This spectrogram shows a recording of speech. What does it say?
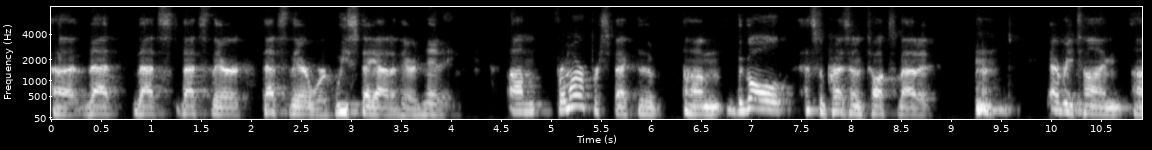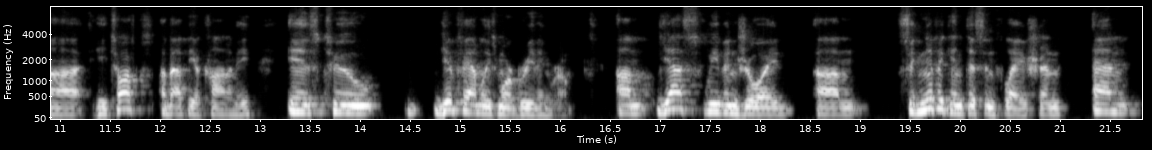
uh, that that's that's their that's their work. We stay out of their knitting. Um, from our perspective, um, the goal, as the president talks about it every time uh, he talks about the economy, is to give families more breathing room. Um, yes, we've enjoyed um, significant disinflation, and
